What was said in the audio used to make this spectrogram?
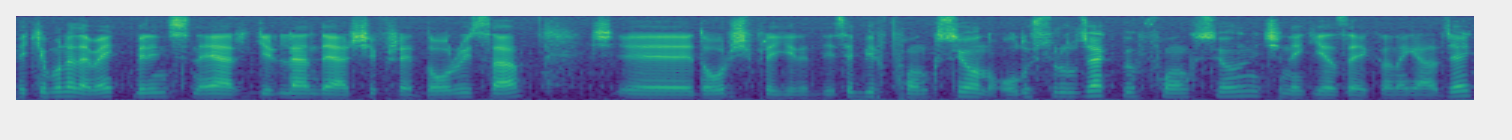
Peki bu ne demek? Birincisinde eğer girilen değer şifre doğruysa, eee, doğru şifre girildiyse bir fonksiyon oluşturulacak. Bu fonksiyonun içindeki yazı ekrana gelecek.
